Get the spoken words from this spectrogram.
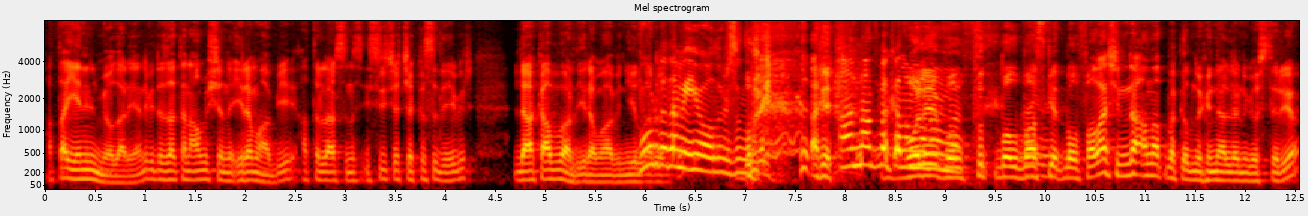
Hatta yenilmiyorlar yani. Bir de zaten almış yanına İrem abiyi. Hatırlarsınız İsviçre çakısı diye bir lakabı vardı İrem abinin yıllar Burada da önce. mı iyi olursunuz? Hani Anlat bakalım bana Voleybol, mı? futbol, basketbol falan şimdi anlat bakalım da hünerlerini gösteriyor.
